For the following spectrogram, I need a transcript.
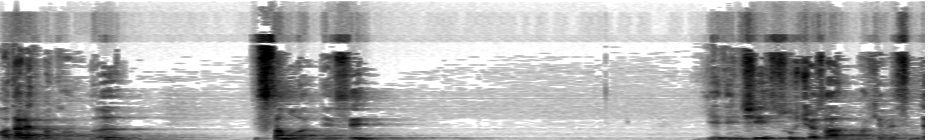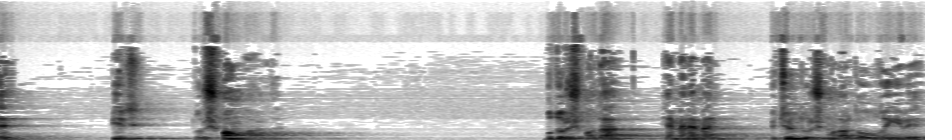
Adalet Bakanlığı İstanbul Adliyesi 7. Suç Ceza Mahkemesi'nde bir duruşmam vardı. Bu duruşmada hemen hemen bütün duruşmalarda olduğu gibi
